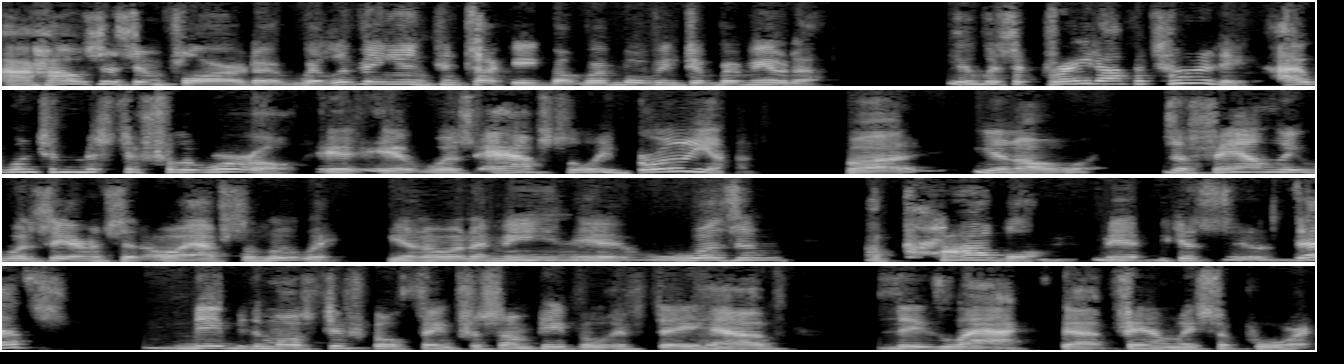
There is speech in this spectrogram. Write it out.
our house is in Florida. We're living in Kentucky, but we're moving to Bermuda. It was a great opportunity. I wouldn't have missed it for the world. It, it was absolutely brilliant. But, you know, the family was there and said, oh, absolutely you know what I mean? It wasn't a problem because that's maybe the most difficult thing for some people if they have, they lack that family support,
